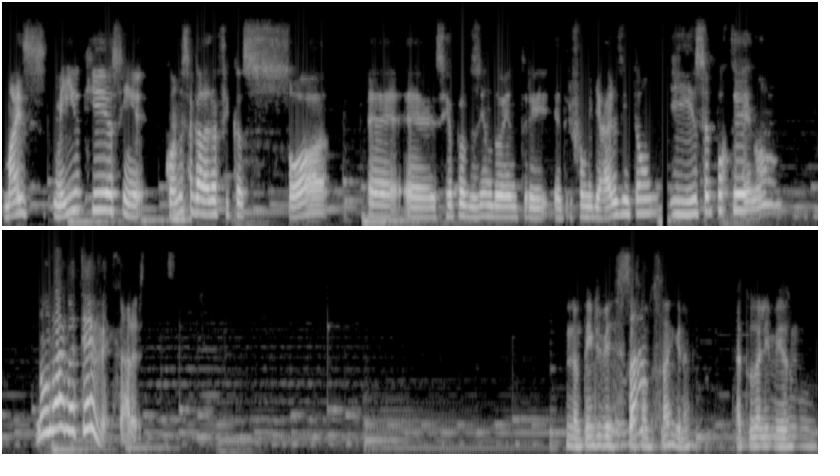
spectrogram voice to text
Mas meio que assim, quando essa galera fica só é, é, se reproduzindo entre, entre familiares, então. E isso é porque não, não vai bater, velho, cara. Não tem diversificação Exato. do sangue, né? É tudo ali mesmo,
